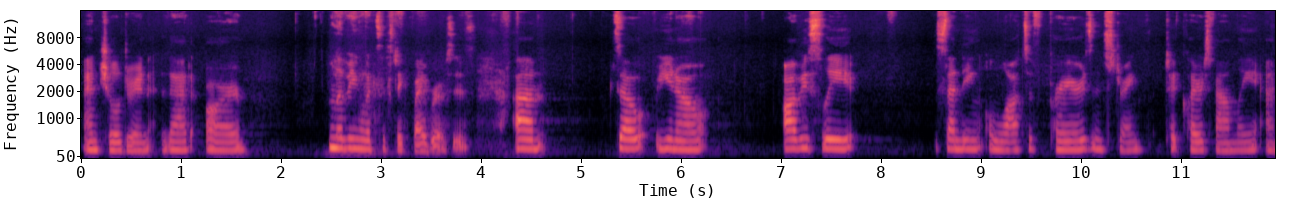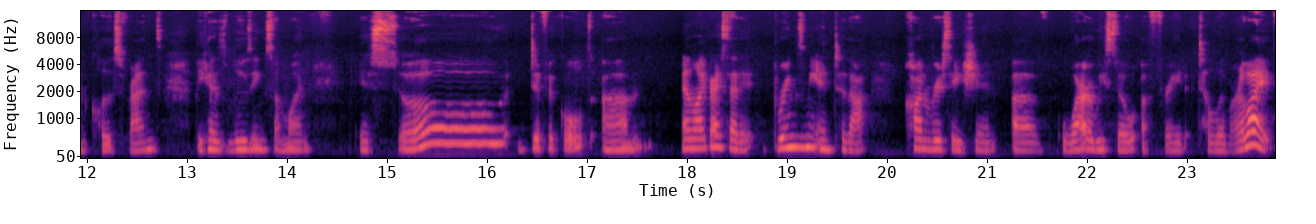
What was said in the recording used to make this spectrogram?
and children that are living with cystic fibrosis. Um, so, you know, obviously, sending lots of prayers and strength to Claire's family and close friends because losing someone is so difficult. Um, and like I said, it brings me into that conversation of why are we so afraid to live our life?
